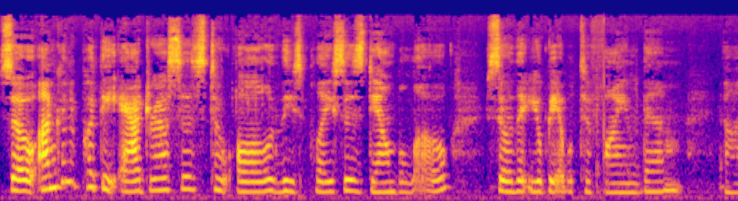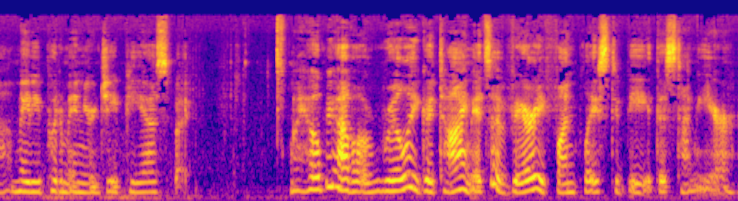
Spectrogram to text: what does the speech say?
So I'm going to put the addresses to all of these places down below so that you'll be able to find them. Uh, maybe put them in your GPS, but I hope you have a really good time. It's a very fun place to be this time of year.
